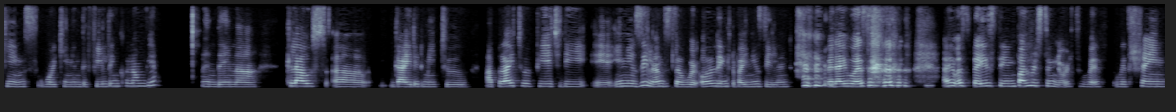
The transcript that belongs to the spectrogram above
teams working in the field in Colombia. And then uh, Claus uh, guided me to apply to a PhD eh, in New Zealand. So we're all linked by New Zealand. but I was I was based in Palmerston North with with Shane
